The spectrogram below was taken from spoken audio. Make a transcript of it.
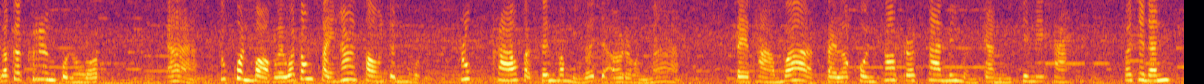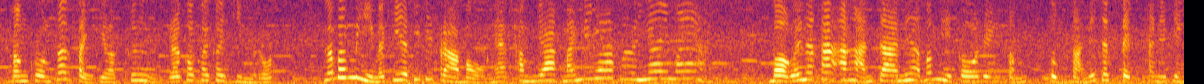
แล้วก็เครื่องปรุงรสอ่าทุกคนบอกเลยว่าต้องใส่ห้าซองจนหมดคลุกเคล้ากับเส้นบะหมี่แล้วจะอร่อยมาก แต่ถามว่าแต่ละคนชอบรสชาติไม่เหมือนกันใช่ไหมคะ เพราะฉะนั้นบางคนก็ใส่ทีละครึ่ง แล้วก็ค่อย ๆ ชิมรสแล้วบะหมี่เมื่อกี้ที่พี่ปลาบอกเนี่ยทำยากไหมไม่ยากเลยง่ายมาก บอกเลยนะคะ อาหารจานเนี่ยบะหมี่โกเรงสำสุกสันต์นี่จะเสร็จภายในเพียง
